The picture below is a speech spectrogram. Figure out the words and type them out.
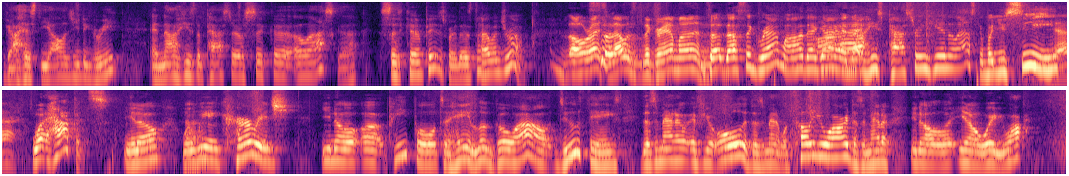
got his theology degree, and now he's the pastor of Sitka, Alaska, Sitka and Petersburg. That's Tyler Drum. All right, so, so, that was the grandma, and so that's the grandma, that guy, right. and now he's pastoring here in Alaska. But you see yeah. what happens, you know, when uh-huh. we encourage, you know, uh, people to hey, look, go out, do things. It doesn't matter if you're old. It doesn't matter what color you are. It doesn't matter, you know, you know where you are.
